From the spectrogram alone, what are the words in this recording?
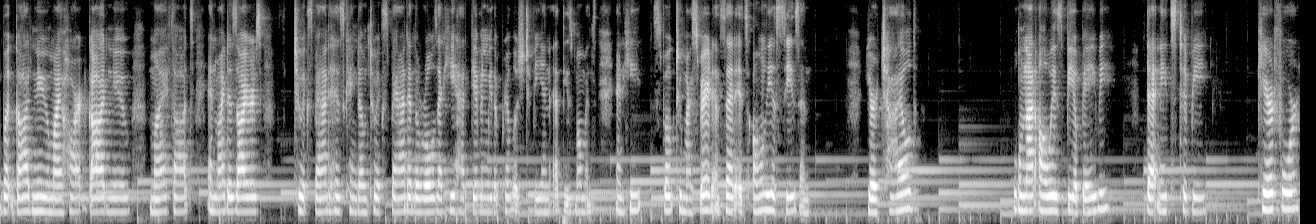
But God knew my heart, God knew my thoughts and my desires to expand His kingdom, to expand in the roles that He had given me the privilege to be in at these moments. And He spoke to my spirit and said, It's only a season. Your child will not always be a baby that needs to be cared for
